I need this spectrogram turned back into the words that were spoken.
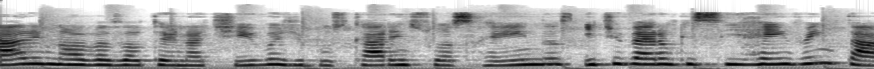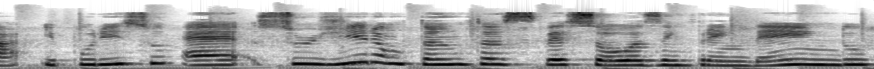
procurarem novas alternativas, de buscarem suas rendas e tiveram que se reinventar. E por isso é, surgiram tantas pessoas empreendendo,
